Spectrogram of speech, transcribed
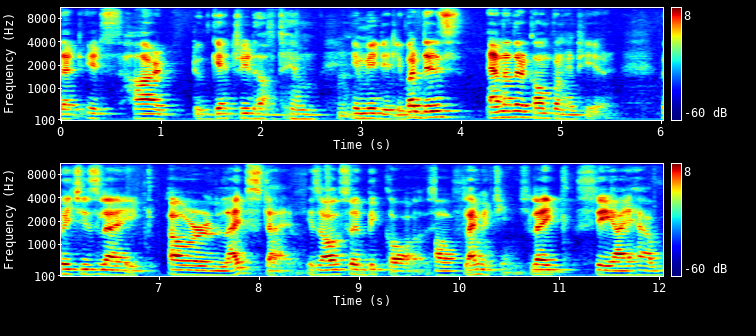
that it's hard to get rid of them Mhm. immediately. But there is another component here, which is like our lifestyle is also a big cause of climate change. Like, say, I have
